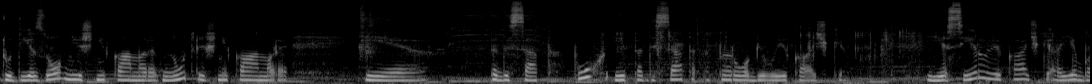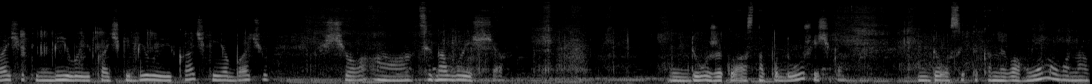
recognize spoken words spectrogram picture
Тут є зовнішні камери, внутрішні камери і 50 пух і 50 перо білої качки. Є сірої качки, а є, бачите, білої качки. Білої качки я бачу, що а, ціна вища. Дуже класна подушечка. Досить така невагома вона.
